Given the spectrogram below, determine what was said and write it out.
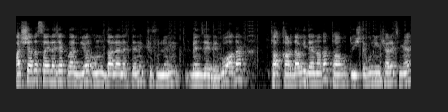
Aşağıda sayılacaklar diyor. Onun dalaletlerinin, küfürlerinin benzeridir. Bu adam ta, Kardavi denen adam tağuttu. İşte bunu inkar etmeyen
